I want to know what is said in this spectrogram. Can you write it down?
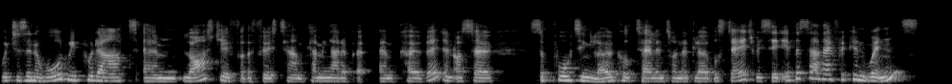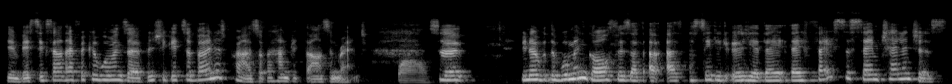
which is an award we put out um, last year for the first time coming out of um, COVID and also supporting local talent on a global stage. We said if a South African wins the Investec South Africa Women's Open, she gets a bonus prize of 100,000 Rand. Wow. So, you know, the women golfers, I, I, I said it earlier, they, they face the same challenges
